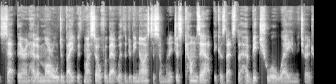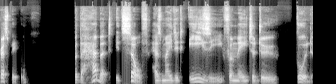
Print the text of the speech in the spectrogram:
sat there and had a moral debate with myself about whether to be nice to someone. It just comes out because that's the habitual way in which I address people. But the habit itself has made it easy for me to do good,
